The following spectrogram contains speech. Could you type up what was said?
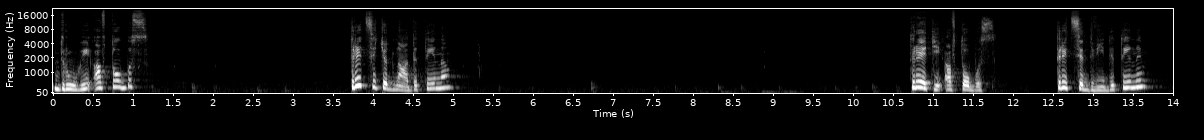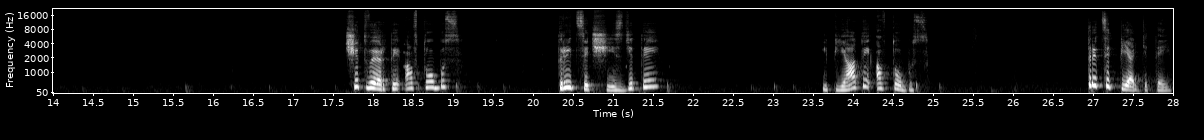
Другий автобус. 31 дитина. Третій автобус 32 дитини. Четвертий автобус 36 дітей. І п'ятий автобус 35 дітей.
